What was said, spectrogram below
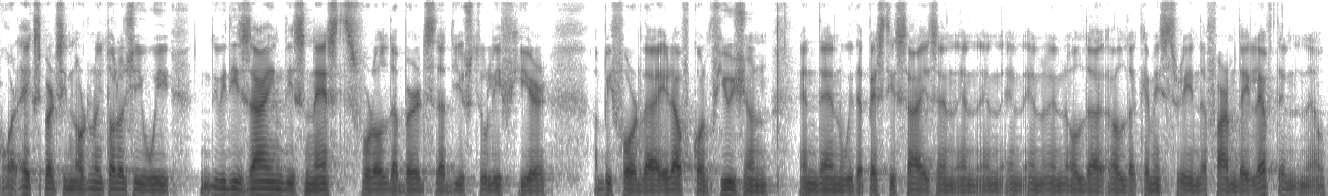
who are experts in ornithology. We, we design these nests for all the birds that used to live here before the era of confusion, and then with the pesticides and, and, and, and, and all the all the chemistry in the farm they left, and you know,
